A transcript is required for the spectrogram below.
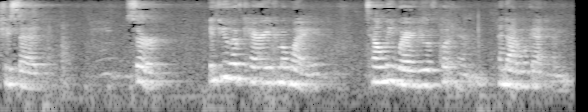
she said, Sir, if you have carried him away, tell me where you have put him, and I will get him.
